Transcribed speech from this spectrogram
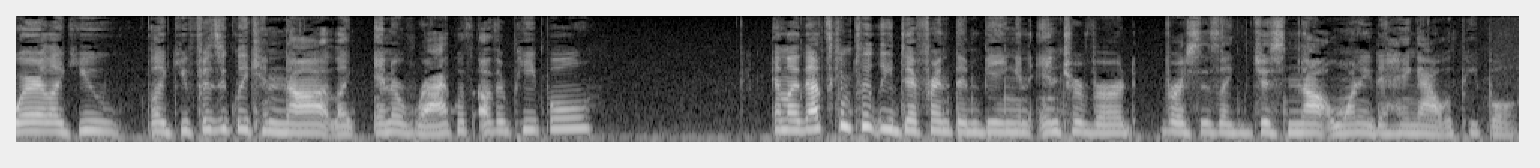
where like you like you physically cannot like interact with other people. And like that's completely different than being an introvert versus like just not wanting to hang out with people.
